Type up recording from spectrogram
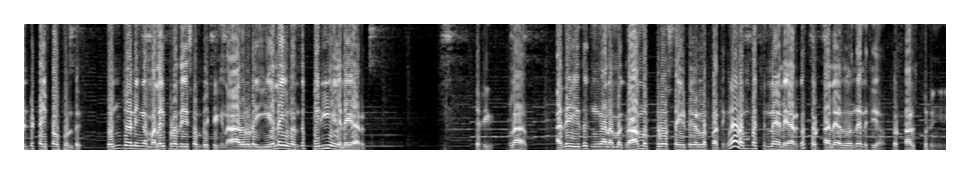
ரெண்டு டைப் ஆஃப் உண்டு. கொஞ்சம் நீங்கள் மலை பிரதேசம் போயிட்டீங்கன்னா அதனோட இலை வந்து பெரிய இலையாக இருக்கும். சரிங்களா அதே இதுங்க நம்ம கிராமப்புற சைடுகள்ல பாத்தீங்கன்னா ரொம்ப சின்ன இலையா இருக்கும். தொட்டாலே அது வந்து என்ன செய்யும்? தொட்டால் சுருங்கி.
